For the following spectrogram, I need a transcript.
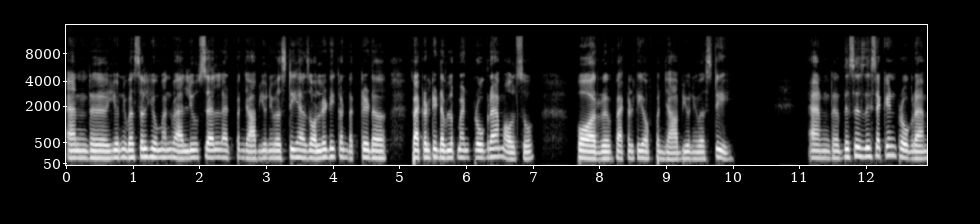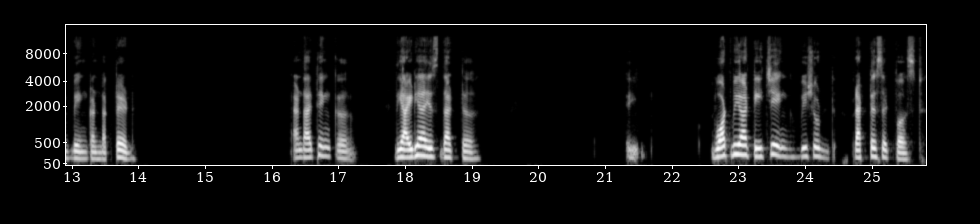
and uh, Universal Human Value Cell at Punjab University has already conducted a faculty development program also for faculty of Punjab University. And this is the second program being conducted. And I think uh, the idea is that uh, what we are teaching, we should practice it first.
